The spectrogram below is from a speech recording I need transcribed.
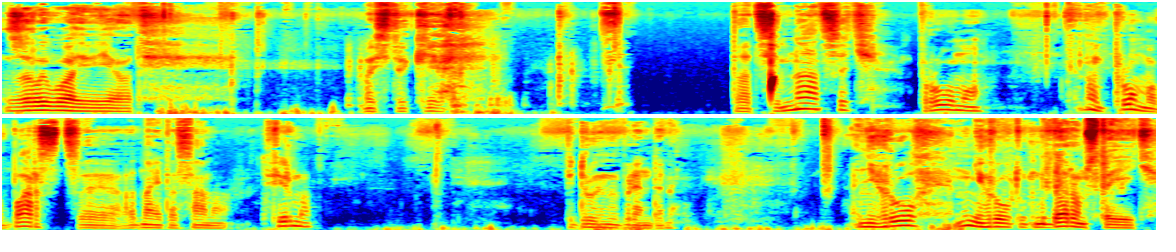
Заливаю я от ось таке ТАТ-17, промо. Ну, промо Барс це одна і та сама фірма другими брендами. Нігрол, ну Нігрол тут недаром стоїть.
